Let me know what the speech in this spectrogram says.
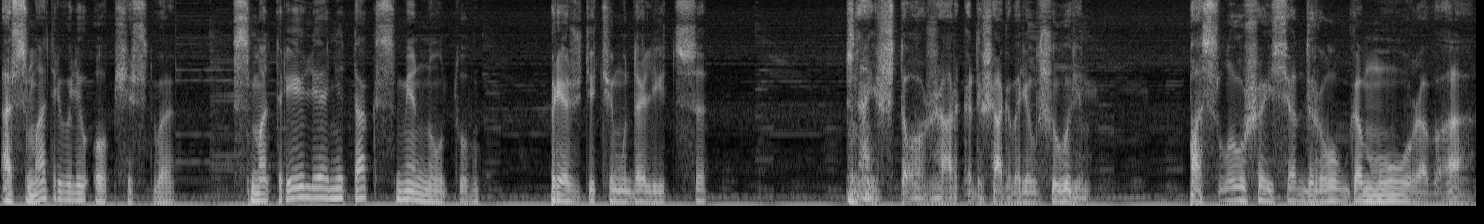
осматривали общество — Смотрели они так с минуту, прежде чем удалиться. «Знаешь что?» — жарко дыша говорил Шурин. «Послушайся друга Мурова.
